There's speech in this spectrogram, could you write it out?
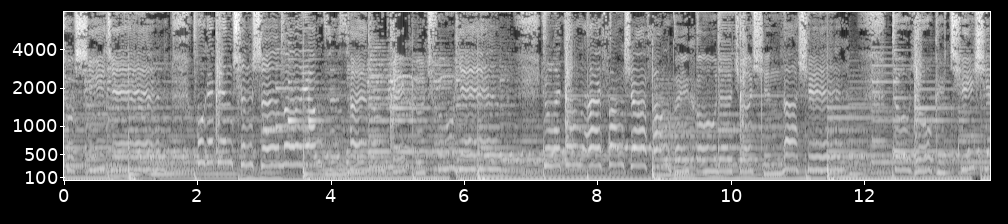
出细节？我该变成什么样子才能配合出演？原来当爱放下防备后的这些那些，都有个期限。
